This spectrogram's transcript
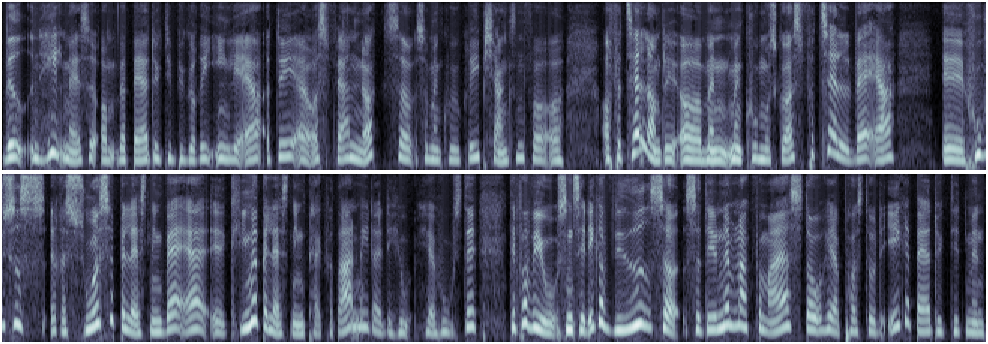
ved en hel masse om, hvad bæredygtig byggeri egentlig er, og det er også fair nok, så, så man kunne jo gribe chancen for at, at fortælle om det, og man, man kunne måske også fortælle, hvad er øh, husets ressourcebelastning, hvad er øh, klimabelastningen per kvadratmeter i det her hus, det, det får vi jo sådan set ikke at vide, så, så det er jo nemt nok for mig at stå her og påstå, at det ikke er bæredygtigt, men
